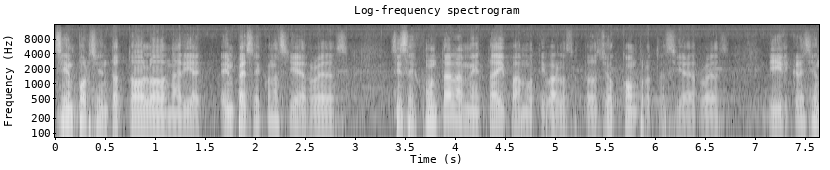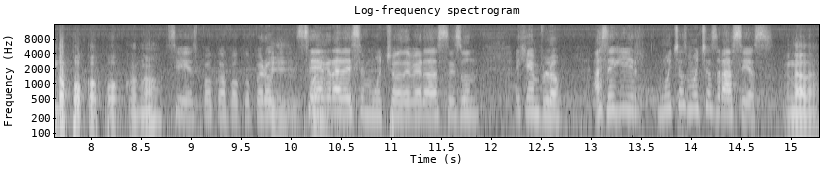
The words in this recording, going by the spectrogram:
100% todo lo donaría. Empecé con la silla de ruedas. Si se junta la meta y para motivarlos a todos, yo compro otra silla de ruedas. E ir creciendo poco a poco, ¿no? Sí, es poco a poco, pero Y, se bueno. agradece mucho, de verdad. Es un ejemplo a seguir. Muchas, muchas gracias. De nada.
